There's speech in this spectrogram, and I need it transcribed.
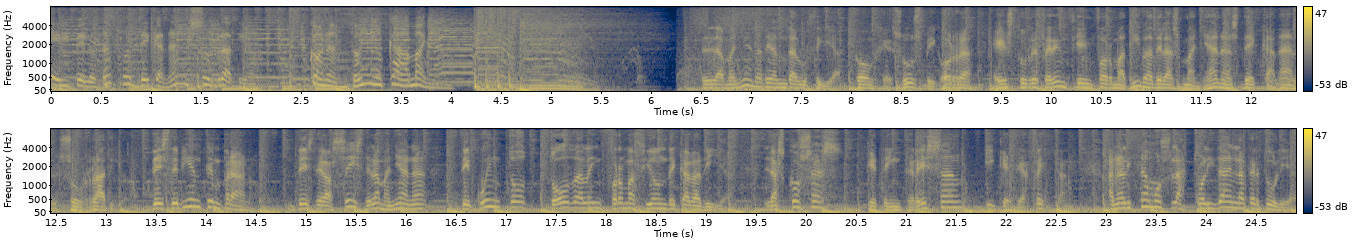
El pelotazo de Canal Sur Radio con Antonio Caamaño. La mañana de Andalucía con Jesús Vigorra es tu referencia informativa de las mañanas de Canal Sur Radio. Desde bien temprano, desde las 6 de la mañana, te cuento toda la información de cada día, las cosas que te interesan y que te afectan. Analizamos la actualidad en la tertulia,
